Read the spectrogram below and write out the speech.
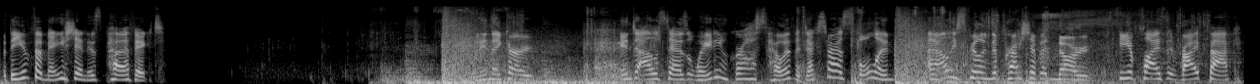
But the information is perfect. And in they go. Into Alistair's waiting grass. However, Dexter has fallen. And Ali's feeling the pressure, but no. He applies it right back.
